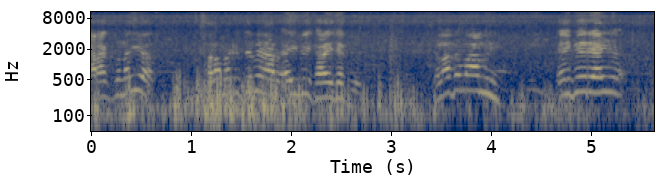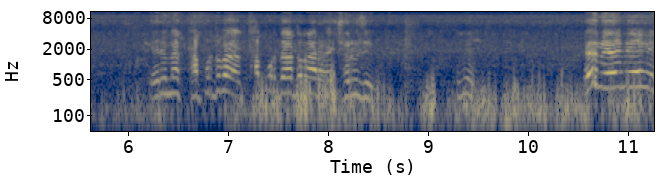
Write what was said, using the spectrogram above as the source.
আর একজন আইয়া সারা দেবে আর এই খাই থাকবে। খেলা দেবো আমি। এই এই এরম এক থাপ্পড় দেবে থাপ্পড় দেওয়া দেবে আর সরে যাবে এই মে এই মে মে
